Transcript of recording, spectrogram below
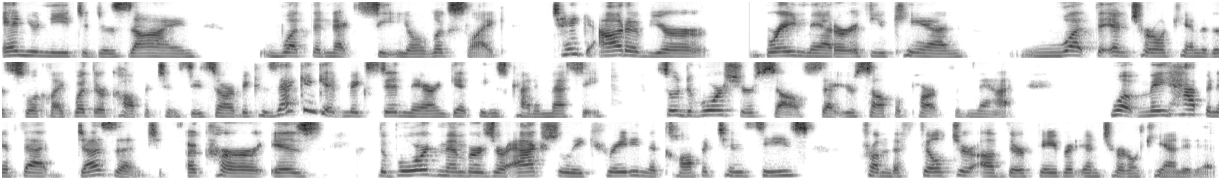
and you need to design what the next CEO looks like. Take out of your brain matter, if you can, what the internal candidates look like, what their competencies are, because that can get mixed in there and get things kind of messy. So divorce yourself, set yourself apart from that. What may happen if that doesn't occur is the board members are actually creating the competencies from the filter of their favorite internal candidate.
